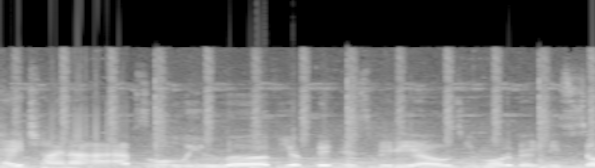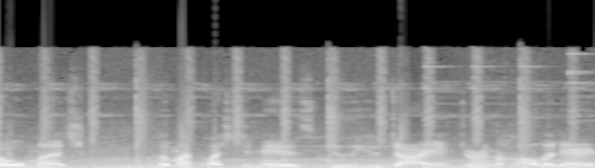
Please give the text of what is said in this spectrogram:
Hey China, I absolutely love your fitness videos. You motivate me so much. But my question is, do you diet during the holiday?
